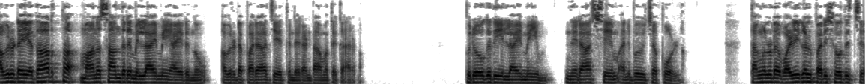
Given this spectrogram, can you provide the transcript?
അവരുടെ യഥാർത്ഥ മാനസാന്തരമില്ലായ്മയായിരുന്നു അവരുടെ പരാജയത്തിന്റെ രണ്ടാമത്തെ കാരണം. പുരോഗതിയില്ലായ്മയും നിരാശയും അനുഭവിച്ചപ്പോൾ തങ്ങളുടെ വഴികൾ പരിശോധിച്ച്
